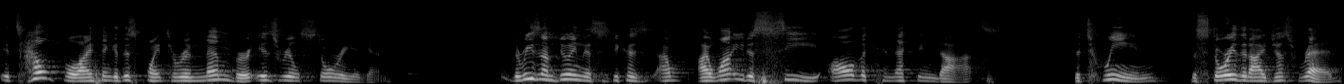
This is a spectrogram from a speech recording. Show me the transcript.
it's helpful, I think, at this point to remember Israel's story again the reason I'm doing this is because I, I want you to see all the connecting dots between the story that I just read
